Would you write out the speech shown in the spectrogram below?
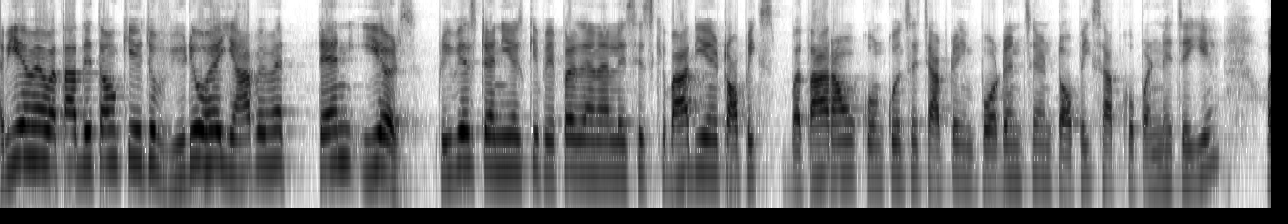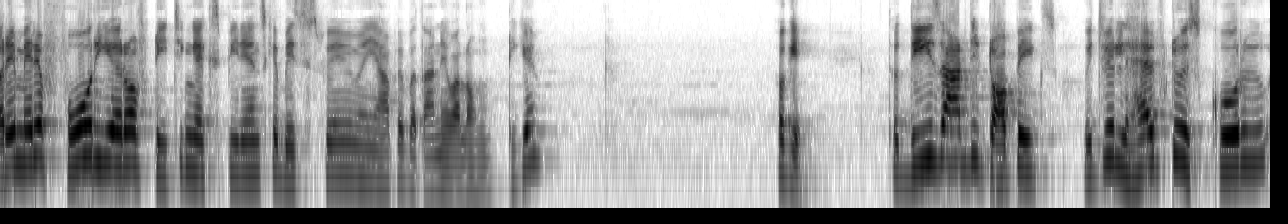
अब ये मैं बता देता हूँ कि ये जो वीडियो है, यहाँ पे मैं ten years previous ten years की पेपर एनालिसिस के बाद ये टॉपिक्स बता रहा हूँ कौन कौन से चैप्टर इंपॉर्टेंट हैं टॉपिक्स आपको पढ़ने चाहिए। और ये मेरे four year of teaching experience के बेसिस पे मैं यहाँ पे बताने वाला हूँ, ठीक है? ओके तो these are the topics which will help to score you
